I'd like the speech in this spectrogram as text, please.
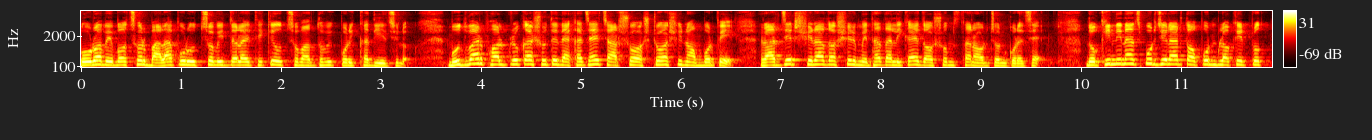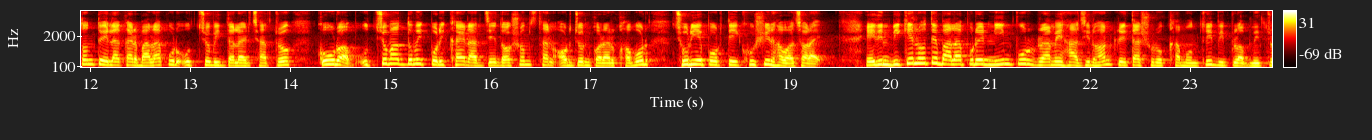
কৌরব এবছর বালাপুর উচ্চ বিদ্যালয় থেকে উচ্চ মাধ্যমিক পরীক্ষা দিয়েছিল। বুধবার ফল প্রকাশ হতে দেখা যায় চারশো অষ্টআশি নম্বর পেয়ে রাজ্যের সেরা দশের মেধা তালিকায় দশম স্থান অর্জন করেছে। দক্ষিণ দিনাজপুর জেলার তপন ব্লকের প্রত্যন্ত এলাকার বালাপুর উচ্চ বিদ্যালয়ের ছাত্র কৌরব উচ্চ মাধ্যমিক পরীক্ষায় রাজ্যে দশম স্থান অর্জন করার খবর ছড়িয়ে পড়তেই খুশির হাওয়া ছড়ায়। এদিন বিকেল হতে বালাপুরের নিমপুর গ্রামে হাজির হন ক্রেতা সুরক্ষা মন্ত্রী বিপ্লব মিত্র।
